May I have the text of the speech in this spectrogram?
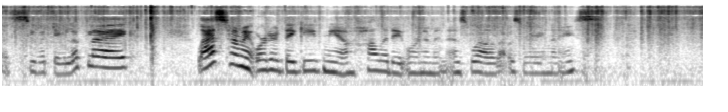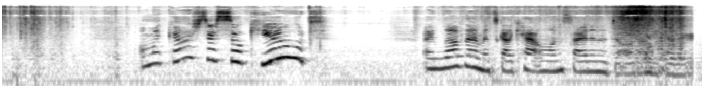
Let's see what they look like. Last time I ordered, they gave me a holiday ornament as well. That was very nice. Oh my gosh, they're so cute. I love them. It's got a cat on one side and a dog on the other.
